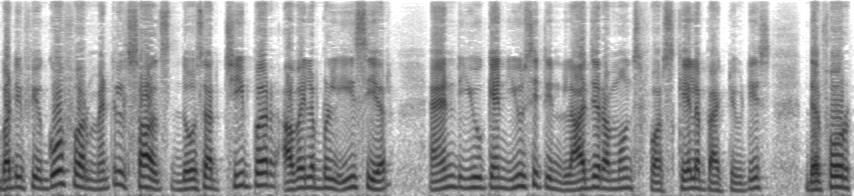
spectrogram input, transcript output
But if you go for metal salts those are cheaper available easier and you can use it in larger amounts for scale up activities. Therefore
